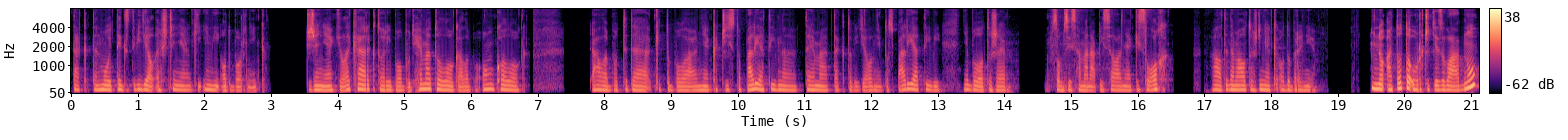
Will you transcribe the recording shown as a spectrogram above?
tak ten môj text videl ešte nejaký iný odborník. Čiže nejaký lekár, ktorý bol buď hematológ alebo onkológ, alebo teda keď to bola nejaká čisto paliatívna téma, tak to videl niekto z paliatívy. Nebolo to, že som si sama napísala nejaký sloh, ale teda malo to vždy nejaké odobrenie. No a toto určite zvládnu.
